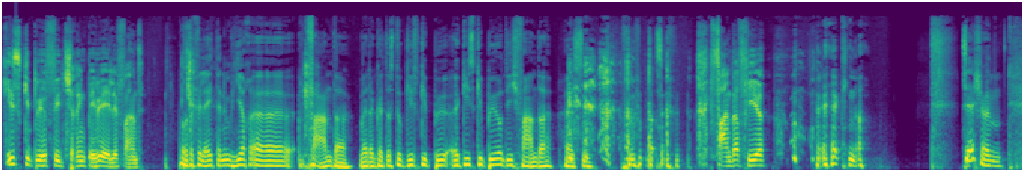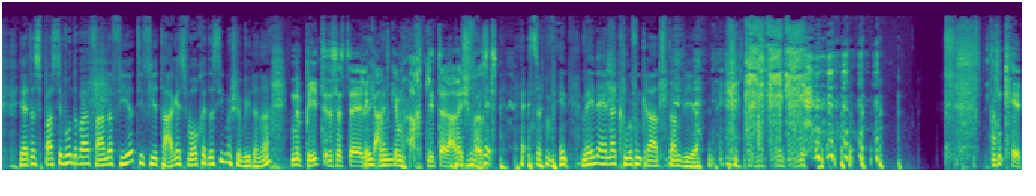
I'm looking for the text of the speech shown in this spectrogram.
Gießgebühr featuring Babyelefant. Oder vielleicht einem hier auch äh, Fahnder, weil dann könntest du Giftgebühr, äh, Gießgebühr und ich Fahnder heißen. Fanda 4. ja, genau. Sehr schön. Ja, das passt ja wunderbar. Fahnder 4, die Vier-Tageswoche, da sind wir schon wieder, ne? Na bitte, das heißt ja elegant Ich mein- gemacht, literarisch fast. Also wenn, wenn einer Kurven kratzt, dann wir. Okay,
